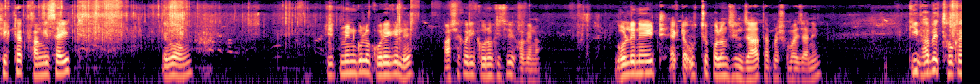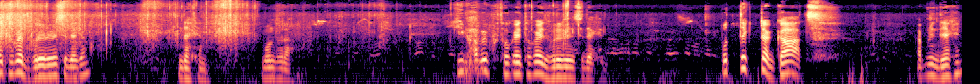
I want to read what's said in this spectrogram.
ঠিকঠাক ফাঙ্গিসাইড এবং ট্রিটমেন্টগুলো করে গেলে আশা করি কোনো কিছুই হবে না। গোল্ডেন এইট একটা উচ্চ ফলনশীল জাত, আপনারা সবাই জানেন। কীভাবে থোকায় থোকায় ধরে রয়েছে দেখেন? দেখেন, বন্ধুরা, কীভাবে থোকায় থোকায় ধরে রয়েছে দেখেন? প্রত্যেকটা গাছ, আপনি দেখেন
